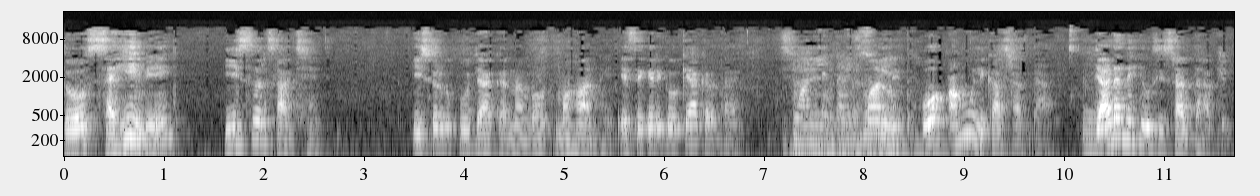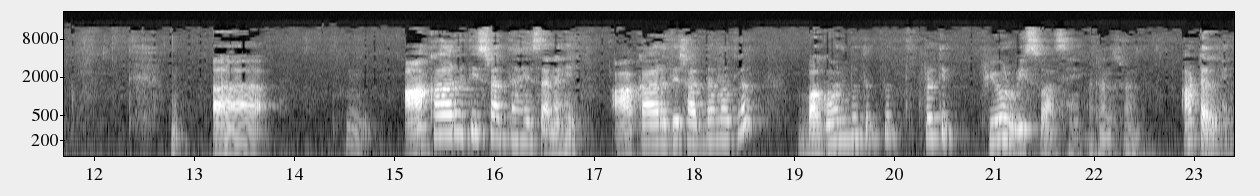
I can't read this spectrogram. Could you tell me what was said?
तो सही में ईश्वर साक्ष है। ईश्वर को पूजा करना बहुत महान है। ऐसे करके वो क्या करता है? मान लेता है। मान लेते वो अमूलिका श्रद्धा जड़ नहीं उसी श्रद्धा पे। आ, आकारती श्रद्धा ऐसा नहीं। आकारती श्रद्धा मतलब भगवान बुद्ध प्रति प्योर विश्वास है। अटल अटल है।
